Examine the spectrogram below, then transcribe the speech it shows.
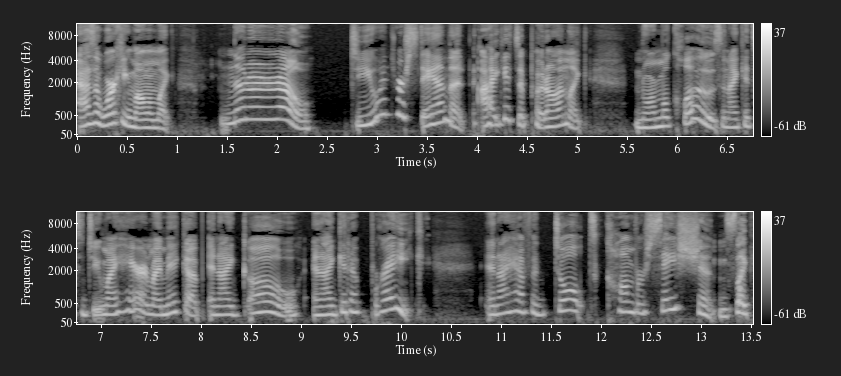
as a working mom, I'm like, no, no, no, no. Do you understand that I get to put on like normal clothes and I get to do my hair and my makeup and I go and I get a break and I have adult conversations? Like,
